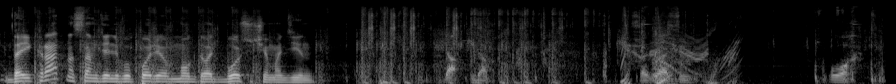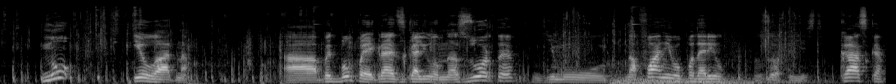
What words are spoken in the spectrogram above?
Да и Крат на самом деле в упоре мог давать больше, чем один. Да, да. Согласен. Ох. Ну, и ладно. А BetBoom поиграет с Галилом на Зорте. Ему Нафани его подарил. У Зорта есть каска.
